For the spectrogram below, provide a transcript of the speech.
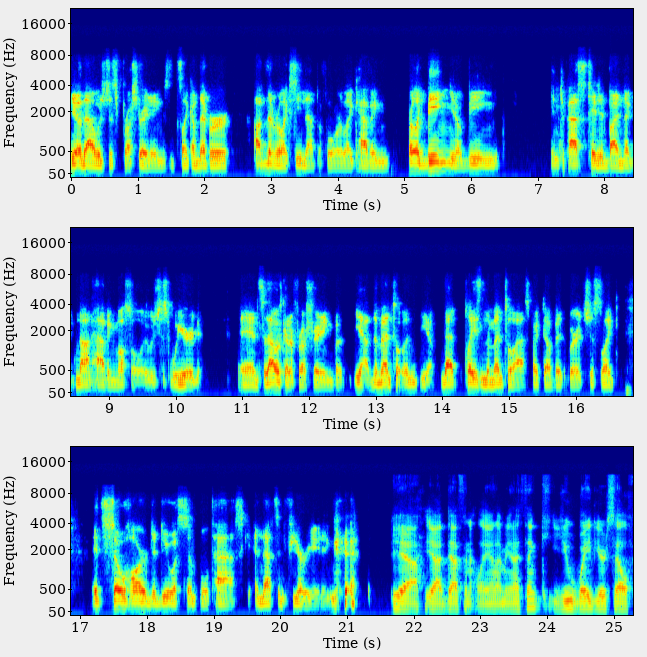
you know, that was just frustrating. It's like I've never, I've never like seen that before. Like having or like being, you know, being incapacitated by like not having muscle. It was just weird, and so that was kind of frustrating. But yeah, the mental and you know that plays in the mental aspect of it, where it's just like it's so hard to do a simple task and that's infuriating yeah yeah definitely and i mean i think you weighed yourself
